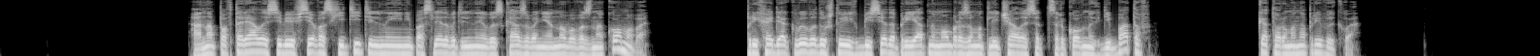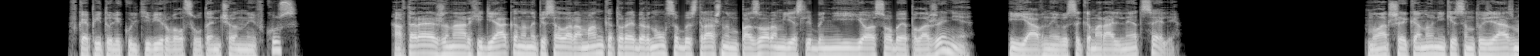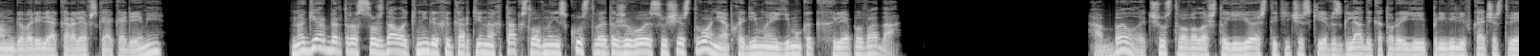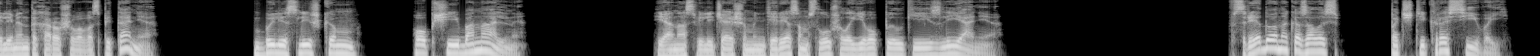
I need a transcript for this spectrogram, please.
Она повторяла себе все восхитительные и непоследовательные высказывания нового знакомого, приходя к выводу, что их беседа приятным образом отличалась от церковных дебатов, к которым она привыкла. В капитуле культивировался утонченный вкус, а вторая жена архидиакона написала роман, который обернулся бы страшным позором, если бы не ее особое положение и явные высокоморальные цели. Младшие каноники с энтузиазмом говорили о Королевской академии, но Герберт рассуждал о книгах и картинах так, словно искусство — это живое существо, необходимое ему как хлеб и вода. А Белла чувствовала, что ее эстетические взгляды, которые ей привили в качестве элемента хорошего воспитания, были слишком общие и банальны. И она с величайшим интересом слушала его пылкие излияния. В среду она казалась почти красивой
